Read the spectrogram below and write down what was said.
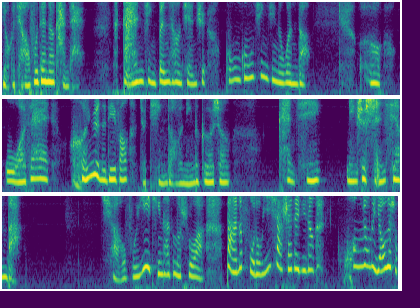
有个樵夫在那儿砍柴。他赶紧奔上前去，恭恭敬敬的问道：“呃，我在很远的地方就听到了您的歌声，看清您是神仙吧？”樵夫一听他这么说啊，把那斧头一下摔在地上。慌张的摇着手，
